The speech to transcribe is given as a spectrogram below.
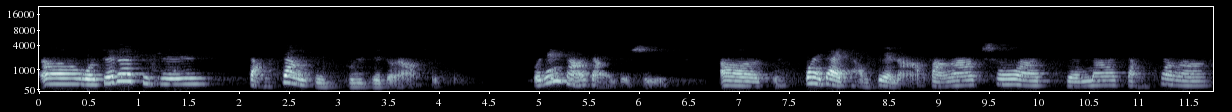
呃，我觉得其实长相子不是最重要的事情。我今天想要讲的就是，呃，外在条件啊，房啊、车啊、钱啊、长相啊，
